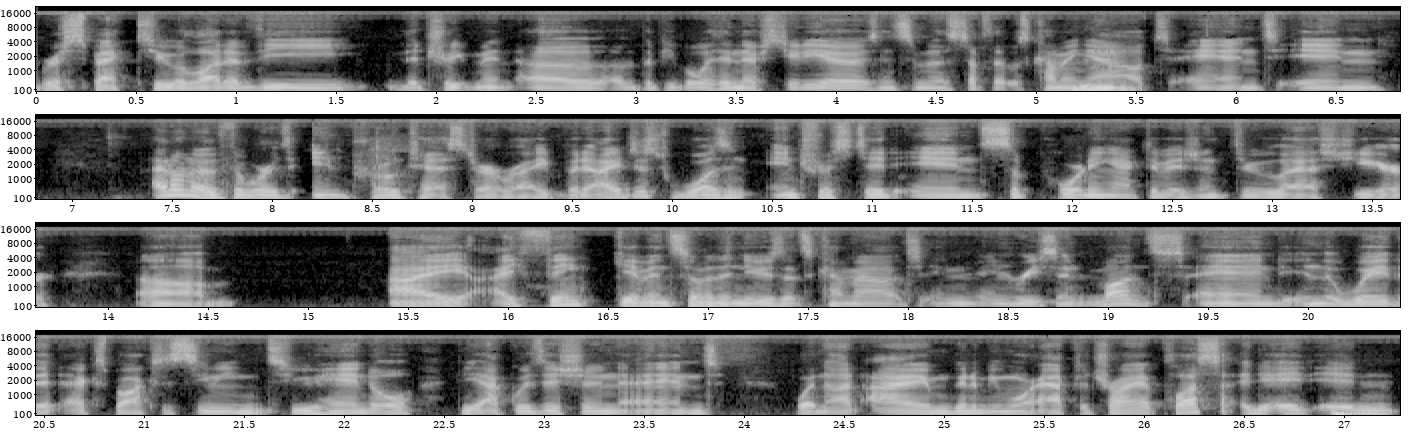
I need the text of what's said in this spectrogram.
respect to a lot of the the treatment of, of the people within their studios and some of the stuff that was coming mm. out and in I don't know if the words in protest are right, but I just wasn't interested in supporting Activision through last year. Um, I I think given some of the news that's come out in, in recent months and in the way that Xbox is seeming to handle the acquisition and whatnot, I'm going to be more apt to try it. Plus, it, it, in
